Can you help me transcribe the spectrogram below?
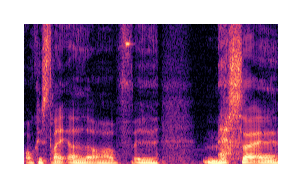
orkestreret og øh, masser af,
